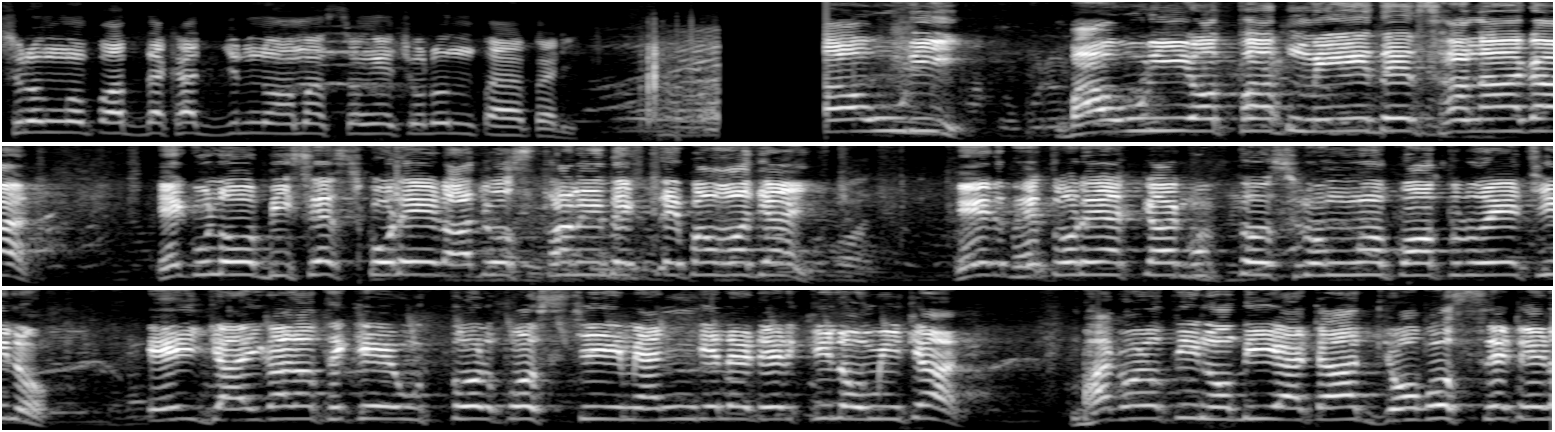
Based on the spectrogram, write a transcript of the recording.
সুরঙ্গ পথ দেখার জন্য আমার সঙ্গে চলুন তাড়াতাড়ি। বাউরি বাউরি অর্থাৎ মেয়েদের স্নানাগার এগুলো বিশেষ করে রাজস্থানে দেখতে পাওয়া যায়। এর ভেতরে একটা গুপ্ত সুরঙ্গ পথ রয়েছিল। এই জায়গাটা থেকে উত্তর পশ্চিম অ্যাঙ্গেলে দেড় কিলোমিটার। ভাগরতী নদী একটা জগৎ সেটের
